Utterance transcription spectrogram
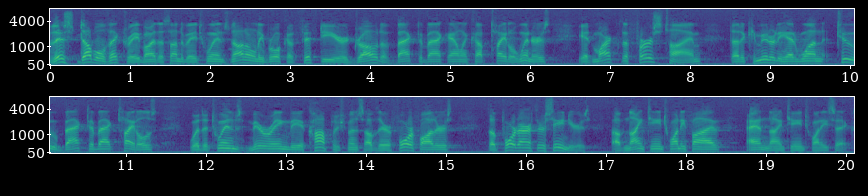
This double victory by the Thunder Bay Twins not only broke a 50-year drought of back-to-back Allan Cup title winners, it marked the first time that a community had won two back-to-back titles with the Twins mirroring the accomplishments of their forefathers, the Port Arthur Seniors of 1925 and 1926.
